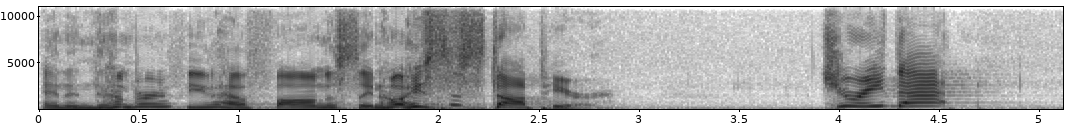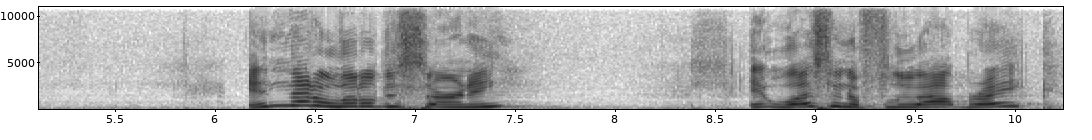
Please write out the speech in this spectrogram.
and a number of you have fallen asleep. Now, wait, just stop here. Did you read that? Isn't that a little discerning? It wasn't a flu outbreak,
